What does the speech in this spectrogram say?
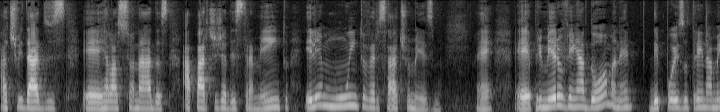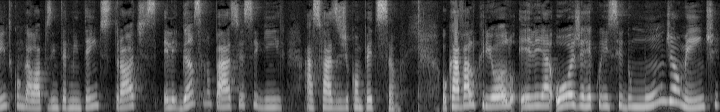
atividades é, relacionadas à parte de adestramento. Ele é muito versátil mesmo. É, é, primeiro vem a doma, né? depois o treinamento com galopes intermitentes, trotes, elegância no passo e a seguir as fases de competição. O cavalo crioulo, ele é, hoje é reconhecido mundialmente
